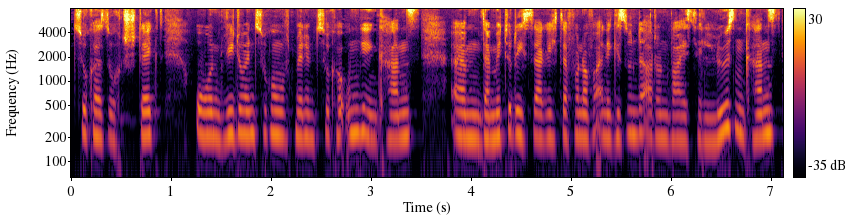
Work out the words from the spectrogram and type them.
Zuckersucht steckt und wie du in Zukunft mit dem Zucker umgehen kannst, ähm, damit du dich, sage ich, davon auf eine gesunde Art und Weise lösen kannst,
